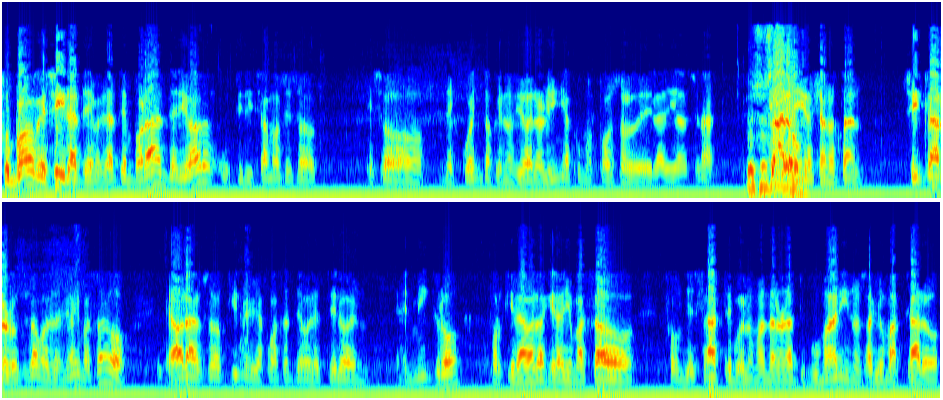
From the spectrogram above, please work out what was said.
Supongo que sí, la, la, temporada anterior utilizamos esos esos descuentos que nos dio Aerolíneas como sponsor de la Liga Nacional. ¿Los usaron? Este ya no están. Sí, claro, los usamos. El año pasado, ahora nosotros me viajó a Santiago del Estero en, en micro, porque la verdad que el año pasado fue un desastre porque nos mandaron a Tucumán y nos salió más caro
